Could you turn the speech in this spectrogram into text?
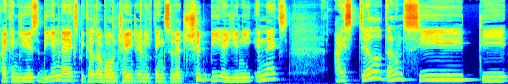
I can use the index because I won't change anything. So that should be a unique index. I still don't see the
